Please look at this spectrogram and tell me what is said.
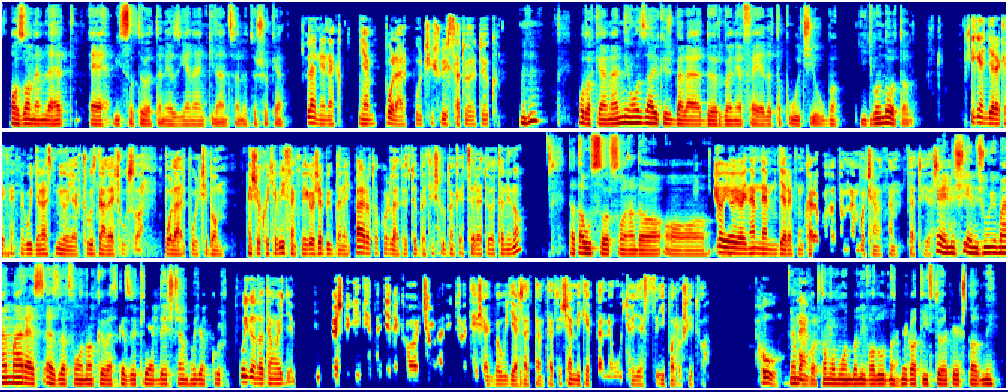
azzal nem lehet-e visszatölteni az ilyen N95-ösöket? Lennének ilyen polárpulcsis visszatöltők. Uh-huh. Oda kell menni hozzájuk, és bele dörgölni a fejedet a pulcsiukba. Így gondoltad? Igen, gyerekeknek meg ugyanezt műanyag csúsznál lecsúszva, polárpulcsiban. És ők, hogyha visznek még a zsebükben egy párat, akkor lehet, hogy többet is tudnak egyszerre tölteni, no? Tehát outsourcolnád a... a... Jaj, jaj, jaj, nem, nem, gyerekmunkára gondoltam, nem, bocsánat, nem. Tehát, hogy ezt... én, is, én is úgy, már, már ez, ez lett volna a következő kérdésem, hogy akkor... Úgy gondoltam, hogy besegíthet a gyerek a családi töltésekbe, úgy értettem, tehát hogy semmiképpen nem úgy, hogy ezt iparosítva. Hú, nem, nem. akartam a mondani valódnak negatív töltést adni.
